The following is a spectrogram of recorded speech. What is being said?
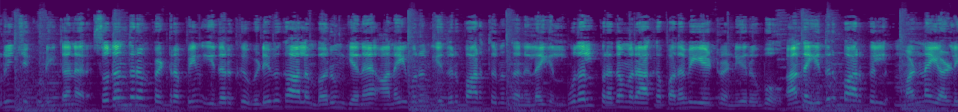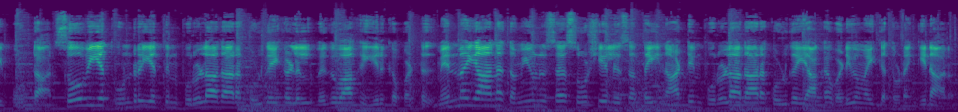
உறிஞ்சி குடித்தனர். சுதந்திரம் பெற்ற பின் இதற்கு விடிவு காலம் வரும் என அனைவரும் எதிர்பார்த்திருந்த நிலையில் முதல் பிரதமராக பதவியேற்ற நேருவோ அந்த எதிர்பார்ப்பில் மண்ணை அள்ளி போட்டார். சோவியத் ஒன்றியத்தின் பொருளாதார கொள்கைகளில் வெகுவாக ஈர்க்கப்பட்டு மென்மையான கம்யூனிச சோசியலிசத்தை நாட்டின் பொருளாதார கொள்கையாக வடிவமைக்க தொடங்கினார்.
